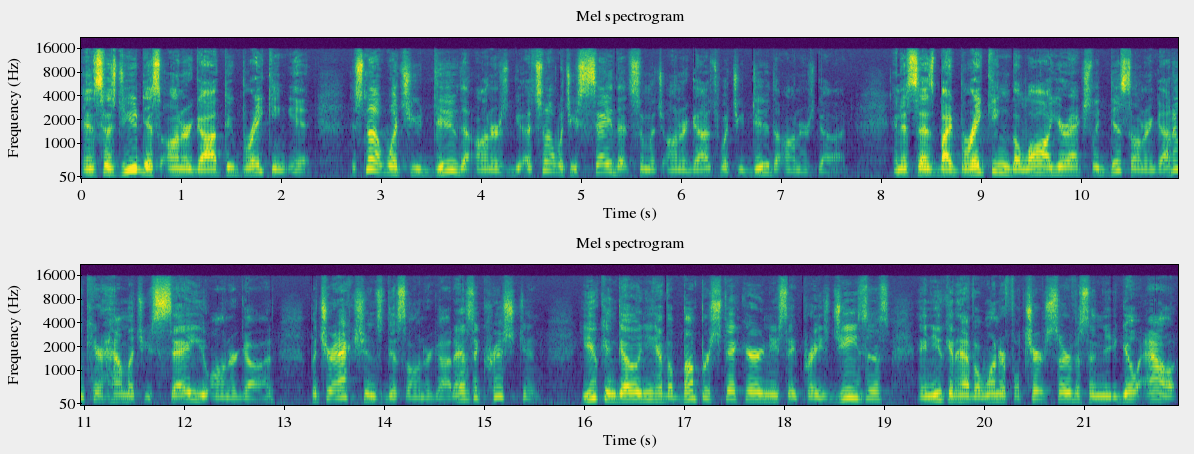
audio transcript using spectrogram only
And it says, Do you dishonor God through breaking it? It's not what you do that honors It's not what you say that so much honor God, it's what you do that honors God. And it says, by breaking the law, you're actually dishonoring God. I don't care how much you say you honor God, but your actions dishonor God. As a Christian, you can go and you have a bumper sticker and you say, Praise Jesus, and you can have a wonderful church service, and you go out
